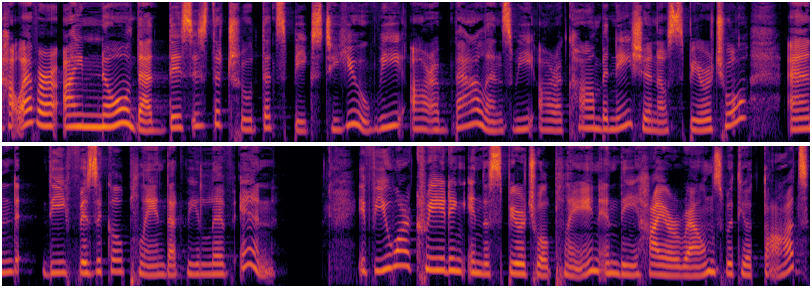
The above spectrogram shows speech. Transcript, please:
However, I know that this is the truth that speaks to you. We are a balance, we are a combination of spiritual and the physical plane that we live in. If you are creating in the spiritual plane, in the higher realms with your thoughts,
